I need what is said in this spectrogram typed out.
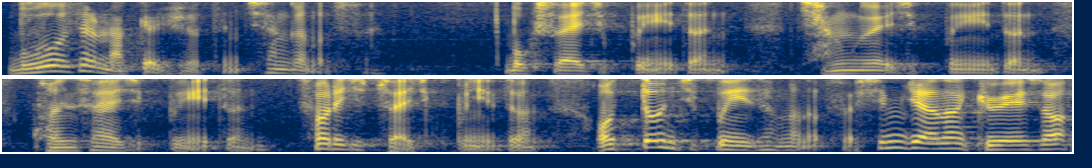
무엇을 맡겨주셨든지 상관없어요. 목사의 직분이든 장로의 직분이든 권사의 직분이든 서리 집사의 직분이든 어떤 직분이든 상관없어. 심지어는 교회에서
